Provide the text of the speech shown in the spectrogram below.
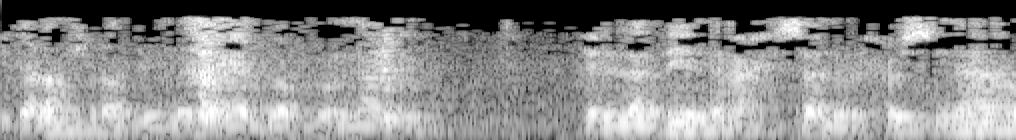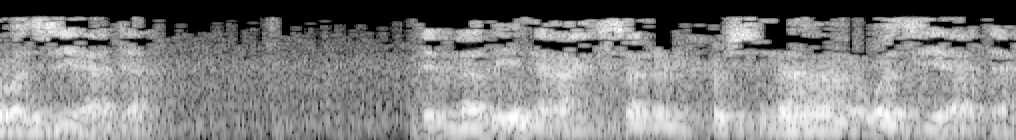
di dalam surat Yunus ayat 26 Husna wa ziyadah Lilladzina ahsanul husna wa ziyadah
